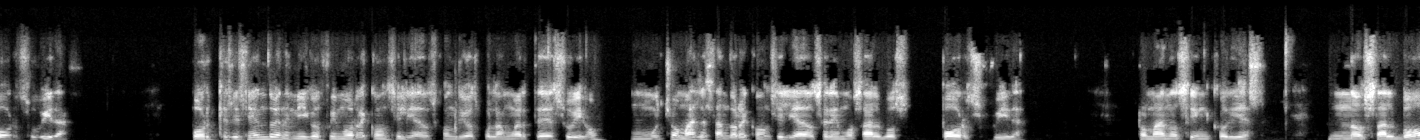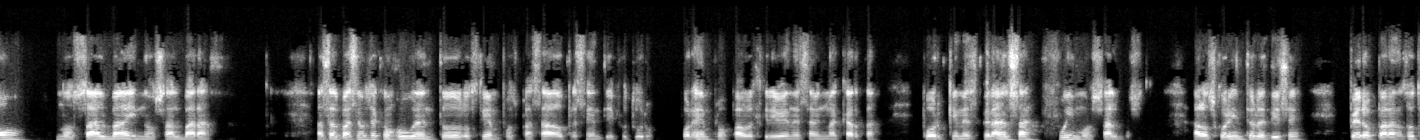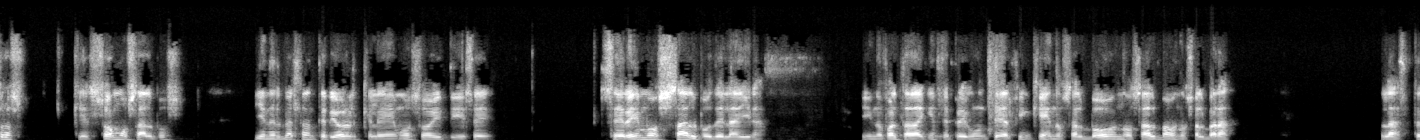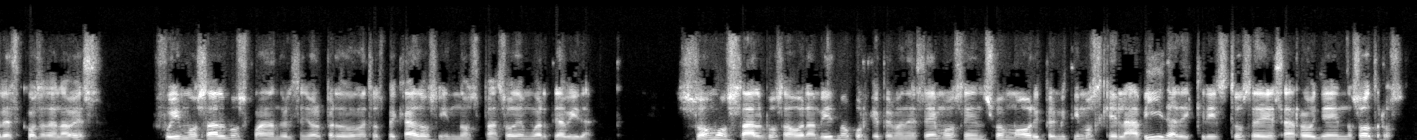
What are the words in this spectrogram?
Por su vida. Porque si siendo enemigos fuimos reconciliados con Dios por la muerte de su Hijo, mucho más estando reconciliados seremos salvos por su vida. Romanos 5:10. Nos salvó, nos salva y nos salvará. La salvación se conjuga en todos los tiempos, pasado, presente y futuro. Por ejemplo, Pablo escribe en esa misma carta, porque en esperanza fuimos salvos. A los Corintios les dice, pero para nosotros que somos salvos. Y en el verso anterior, el que leemos hoy, dice, seremos salvos de la ira. Y no faltará quien se pregunte al fin qué, ¿nos salvó, nos salva o nos salvará? Las tres cosas a la vez. Fuimos salvos cuando el Señor perdonó nuestros pecados y nos pasó de muerte a vida. Somos salvos ahora mismo porque permanecemos en su amor y permitimos que la vida de Cristo se desarrolle en nosotros.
